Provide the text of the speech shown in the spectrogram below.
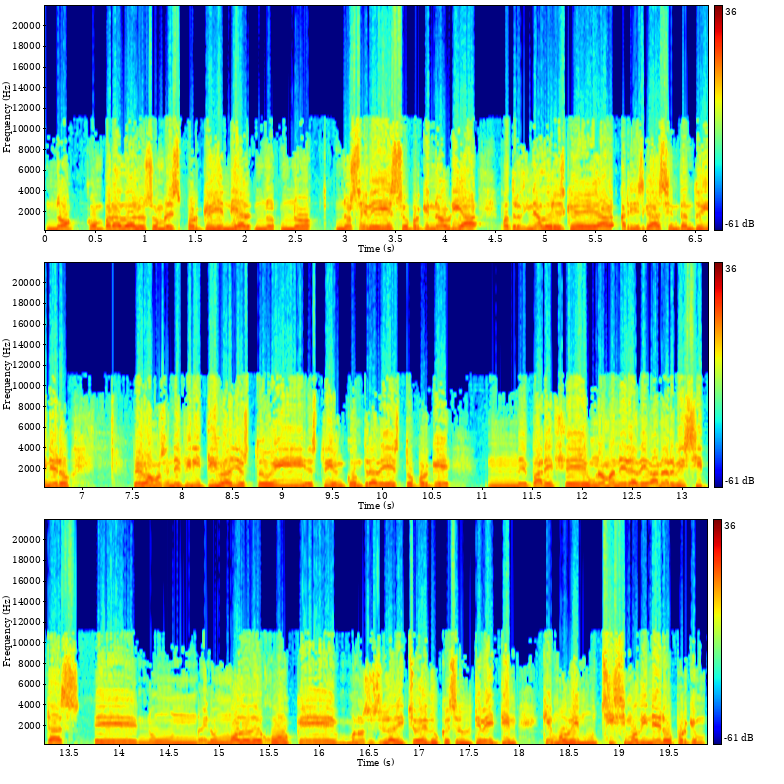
no comparado a los hombres, porque hoy en día no, no, no se ve eso, porque no habría patrocinadores que arriesgasen tanto dinero. Pero vamos, en definitiva yo estoy, estoy en contra de esto porque mm, me parece una manera de ganar visitas eh, en, un, en un modo de juego que, bueno, no sé si lo ha dicho Edu, que es el Ultimate Team, que mueve muchísimo dinero porque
